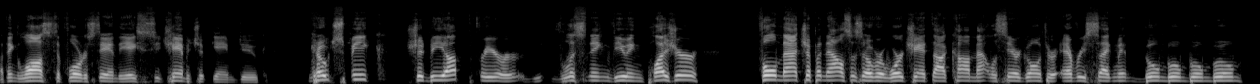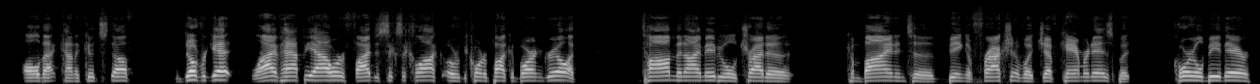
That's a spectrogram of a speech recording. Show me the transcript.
I think lost to Florida State in the ACC championship game. Duke. Coach Speak should be up for your listening, viewing pleasure. Full matchup analysis over at warchant.com. Matt Lassere going through every segment. Boom, boom, boom, boom. All that kind of good stuff. And don't forget, live happy hour, 5 to 6 o'clock over the Corner Pocket Bar and Grill. I- Tom and I maybe will try to combine into being a fraction of what Jeff Cameron is, but Corey will be there.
